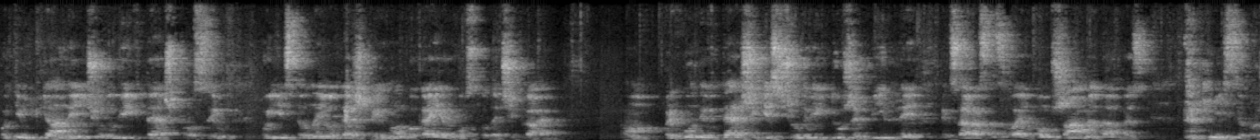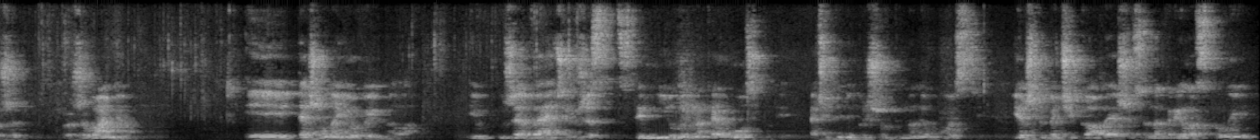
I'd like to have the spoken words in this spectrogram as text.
Потім п'яний чоловік теж просив поїсти, вона його теж бо каже, я Господа чекаю. Приходив теж якийсь чоловік дуже бідний, як зараз називають бомжами, да, без місця проживання. І теж вона його вигнала. І вже вечір, вже стемніло, і вона каже, Господи, а чи ти не прийшов до мене в гості? Я ж тебе чекала, я щось накрила столи.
